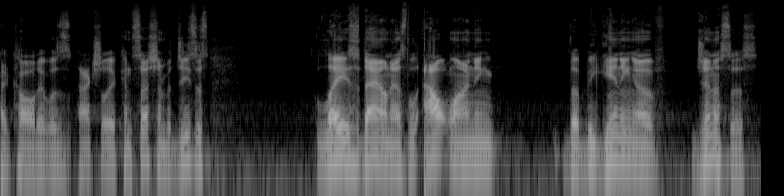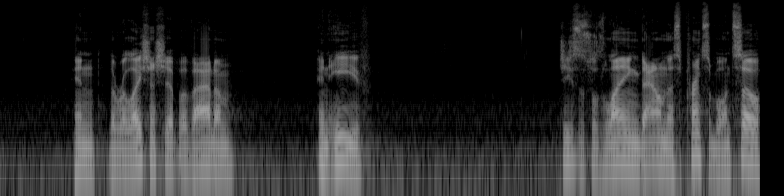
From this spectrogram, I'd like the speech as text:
had called it was actually a concession but Jesus lays down as outlining the beginning of Genesis in the relationship of Adam and Eve Jesus was laying down this principle. And so,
